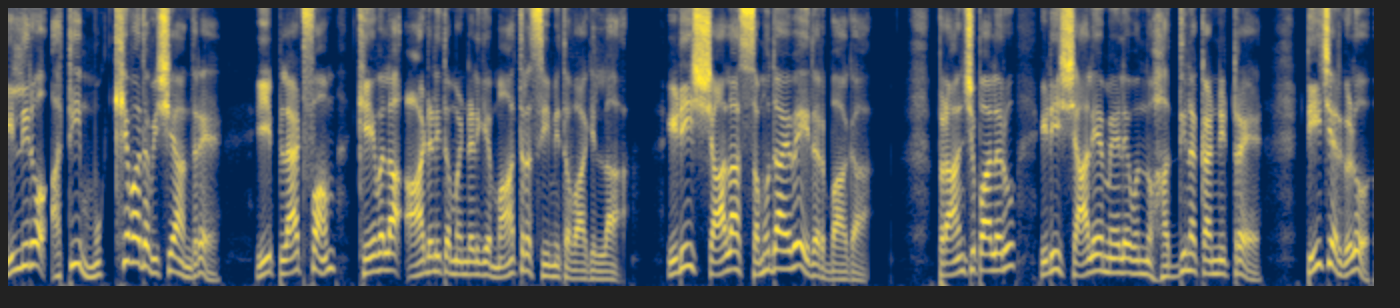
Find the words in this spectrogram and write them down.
ಇಲ್ಲಿರೋ ಅತಿ ಮುಖ್ಯವಾದ ವಿಷಯ ಅಂದ್ರೆ, ಈ ಪ್ಲಾಟ್ಫಾರ್ಮ್ ಕೇವಲ ಆಡಳಿತ ಮಂಡಳಿಗೆ ಮಾತ್ರ ಸೀಮಿತವಾಗಿಲ್ಲ. ಇಡೀ ಶಾಲಾ ಸಮುದಾಯವೇ ಇದರ ಭಾಗ. ಪ್ರಾಂಶುಪಾಲರು ಇಡೀ ಶಾಲೆಯ ಮೇಲೆ ಒಂದು ಹದ್ದಿನ ಕಣ್ಣಿಟ್ರೆ ಟೀಚರ್ಗಳು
